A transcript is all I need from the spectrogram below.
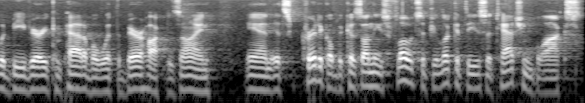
would be very compatible with the Bearhawk design. And it's critical because on these floats, if you look at these attaching blocks,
